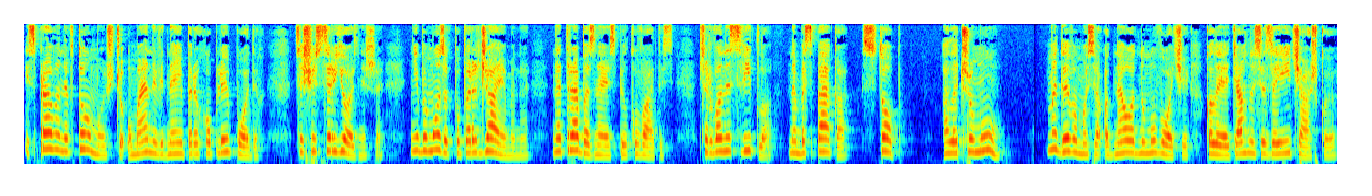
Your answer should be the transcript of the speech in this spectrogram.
І справа не в тому, що у мене від неї перехоплює подих. Це щось серйозніше, ніби мозок попереджає мене, не треба з нею спілкуватись. Червоне світло, небезпека, стоп. Але чому? Ми дивимося одне одному в очі, коли я тягнуся за її чашкою.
